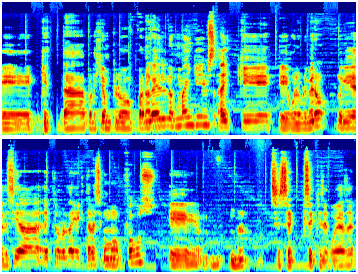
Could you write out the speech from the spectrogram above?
Eh, que está, por ejemplo, para no caer en los mind games hay que, eh, bueno, primero lo que decía Héctor, ¿verdad? Que hay que estar así como focus, eh, si, es que se puede hacer,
